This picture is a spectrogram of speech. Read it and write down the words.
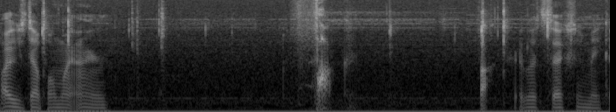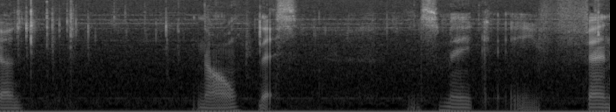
I used up all my iron. Fuck. Fuck. Let's actually make a... No, this. Let's make a fen...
